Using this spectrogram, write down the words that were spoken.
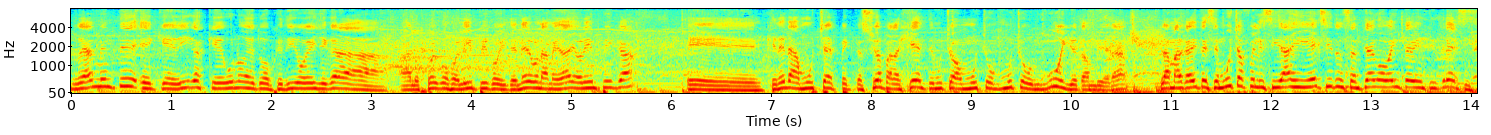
realmente eh, que digas que uno de tus objetivos es llegar a, a los Juegos Olímpicos y tener una medalla olímpica, eh, genera mucha expectación para la gente, mucho, mucho, mucho orgullo también. ¿ah? La Margarita dice, muchas felicidades y éxito en Santiago 2023.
